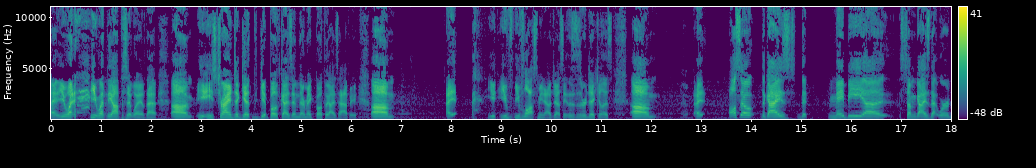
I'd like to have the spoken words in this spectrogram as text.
uh, you went you went the opposite way of that. Um, he, he's trying to get get both guys in there, make both guys happy. Um, I you, you've you've lost me now, Jesse. This is ridiculous. Um, I, also, the guys that maybe uh, some guys that were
